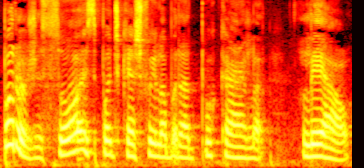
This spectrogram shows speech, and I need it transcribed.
Por hoje é só. Esse podcast foi elaborado por Carla Leal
